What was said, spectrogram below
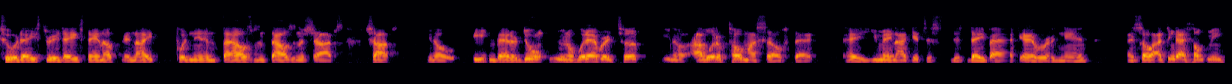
two a days, three a days, staying up at night, putting in thousands, thousands of shots, shops, you know, eating better, doing, you know, whatever it took, you know, I would have told myself that, hey, you may not get this this day back ever again. And so I think that helped me.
